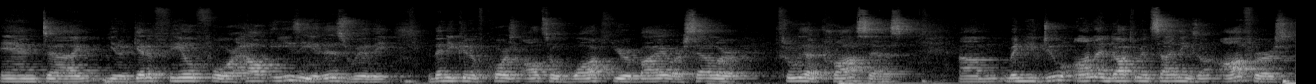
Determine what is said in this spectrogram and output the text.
and uh, you know get a feel for how easy it is really. And then you can of course also walk your buyer or seller through that process. Um, when you do online document signings on offers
